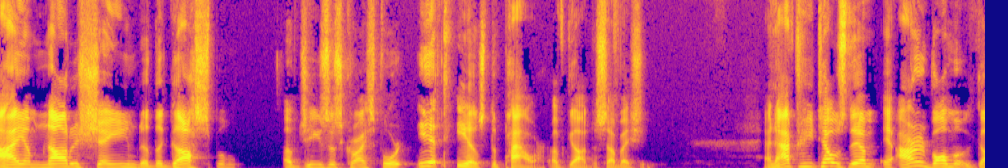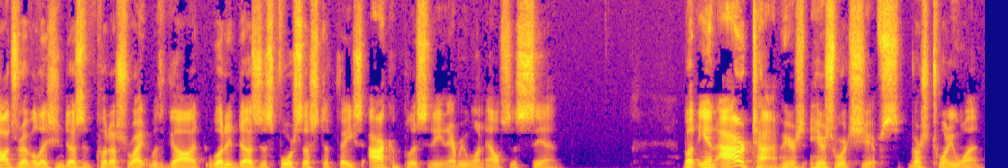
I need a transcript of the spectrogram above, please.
I am not ashamed of the gospel of Jesus Christ, for it is the power of God to salvation. And after he tells them eh, our involvement with God's revelation doesn't put us right with God, what it does is force us to face our complicity in everyone else's sin. But in our time, here's, here's where it shifts. Verse 21.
